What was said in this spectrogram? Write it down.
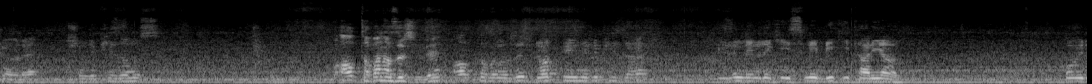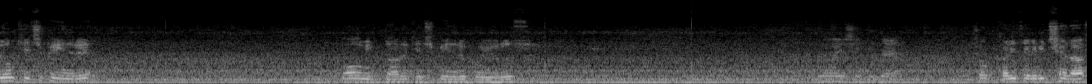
Şöyle. Şimdi pizzamız alt taban hazır şimdi. Alt tabanımızı 4 peynirli pizza. Bizim menüdeki ismi Big Italian. Koyduğum keçi peyniri. Bol miktarda keçi peyniri koyuyoruz. Yine aynı şekilde çok kaliteli bir cheddar.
